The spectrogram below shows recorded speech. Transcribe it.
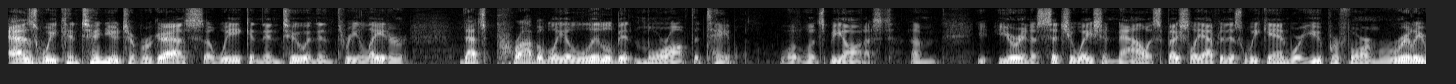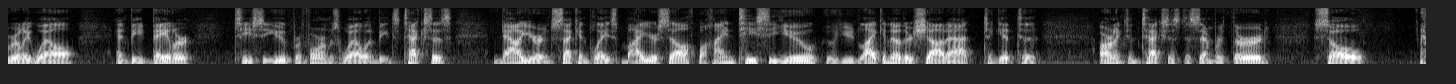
As we continue to progress a week and then two and then three later, that's probably a little bit more off the table. Let's be honest. Um, you're in a situation now, especially after this weekend, where you perform really, really well and beat Baylor TCU performs well and beats Texas. Now you're in second place by yourself behind TCU, who you'd like another shot at to get to Arlington, Texas, December 3rd. So,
